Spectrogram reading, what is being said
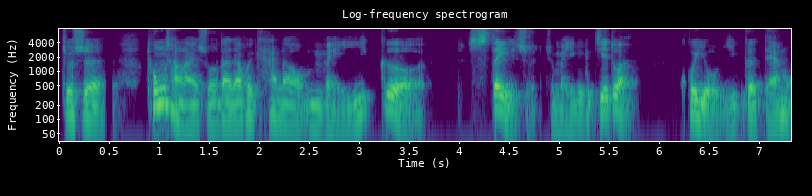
就是通常来说，大家会看到每一个。Stage 就每一个阶段会有一个 demo，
